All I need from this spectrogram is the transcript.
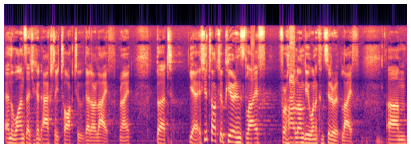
and the ones that you can actually talk to that are live, right? But yeah, if you talk to a peer and it's live, for how long do you want to consider it live? Um,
